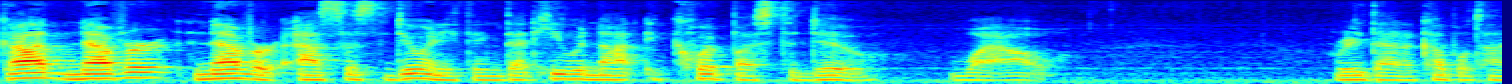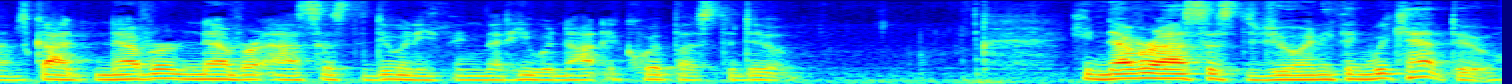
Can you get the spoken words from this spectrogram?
God never, never asks us to do anything that He would not equip us to do. Wow. Read that a couple times. God never, never asks us to do anything that He would not equip us to do. He never asks us to do anything we can't do.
